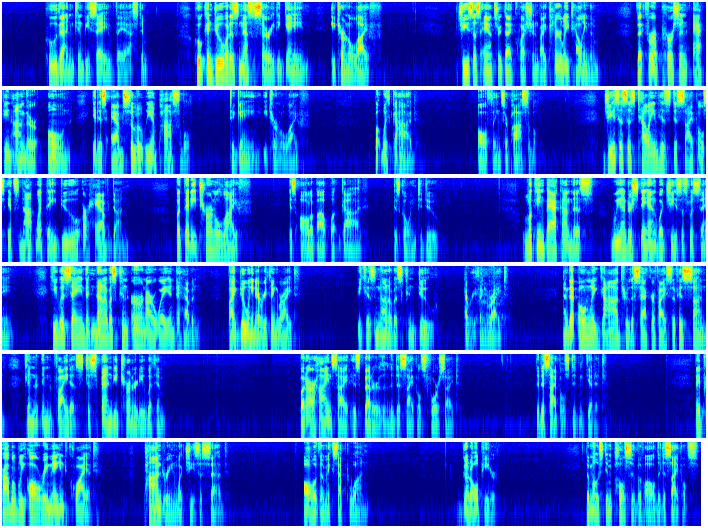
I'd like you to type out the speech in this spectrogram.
who then can be saved? They asked him. Who can do what is necessary to gain eternal life? Jesus answered that question by clearly telling them that for a person acting on their own, it is absolutely impossible to gain eternal life. But with God, all things are possible. Jesus is telling his disciples it's not what they do or have done, but that eternal life is all about what God is going to do. Looking back on this, we understand what Jesus was saying. He was saying that none of us can earn our way into heaven by doing everything right, because none of us can do everything right. And that only God, through the sacrifice of his Son, can invite us to spend eternity with him. But our hindsight is better than the disciples' foresight. The disciples didn't get it. They probably all remained quiet, pondering what Jesus said. All of them except one good old Peter, the most impulsive of all the disciples.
